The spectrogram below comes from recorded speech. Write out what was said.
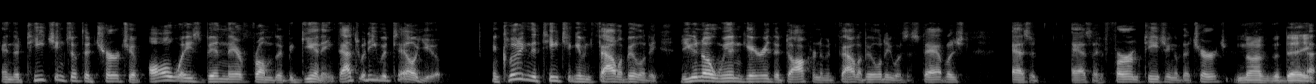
and the teachings of the church have always been there from the beginning. That's what he would tell you, including the teaching of infallibility. Do you know when, Gary, the doctrine of infallibility was established as a as a firm teaching of the church? Not the date. Uh,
